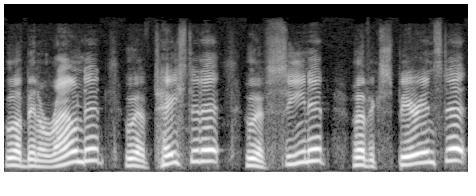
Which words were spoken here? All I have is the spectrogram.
who have been around it, who have tasted it, who have seen it, who have experienced it,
